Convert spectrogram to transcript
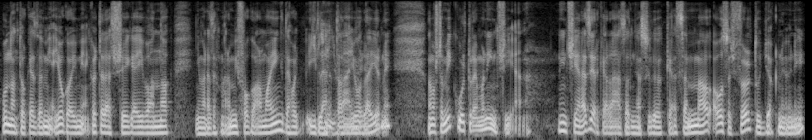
onnantól kezdve milyen jogai, milyen kötelességei vannak, nyilván ezek már a mi fogalmaink, de hogy így lehet így talán jól leírni. Na most a mi kultúránkban nincs ilyen nincs ilyen, ezért kell lázadni a szülőkkel szemben, mert ahhoz, hogy föl tudjak nőni,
